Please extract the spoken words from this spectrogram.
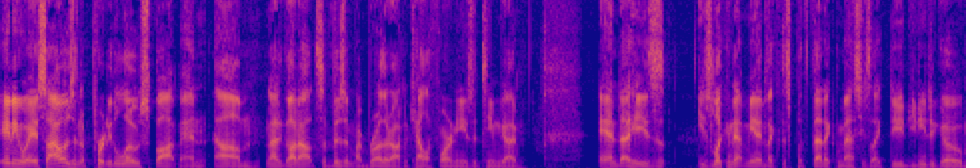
Anyway, so I was in a pretty low spot, man. Um, and I'd gone out to visit my brother out in California. He's a team guy, and uh, he's he's looking at me like this pathetic mess. He's like, "Dude, you need to go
